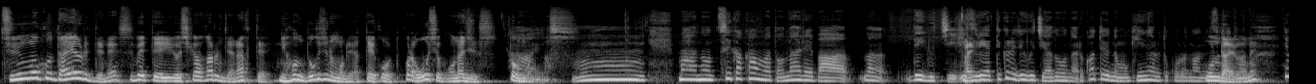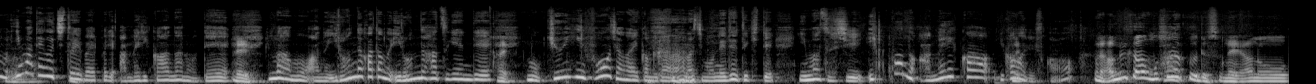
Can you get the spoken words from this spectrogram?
中国頼りでね、すべてよしかかるんじゃなくて、日本独自のものをやっていこうと。これは欧州も同じです。と思います。はい、うん。まあ、あの、追加緩和となれば、まあ、出口、いずれやってくる出口はどうなるかというのも気になるところなんですけど、本来はね。でも今出口といえばやっぱりアメリカなので、ええ、今はもう、あの、いろんな方のいろんな発言で、はい、もう QE4 じゃないかみたいな話もね、出てきていますし、一方のアメリカ、いかがですか、はい、アメリカはおそらくですね、あの、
